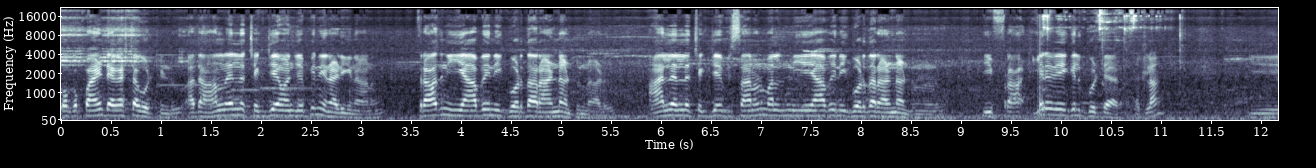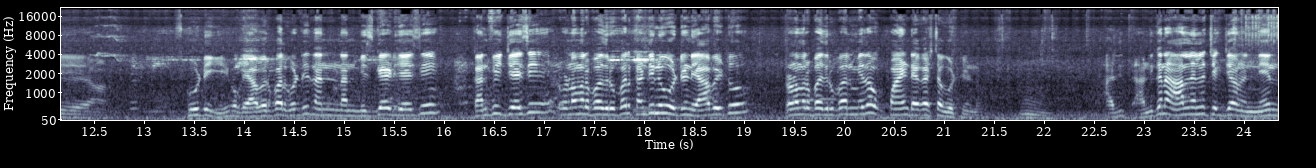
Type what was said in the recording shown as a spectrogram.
ఒక పాయింట్ ఎక్స్ట్రా కొట్టిండు. అది ఆన్లైన్లో చెక్ చేయమని చెప్పి నేను అడిగినాను. తర్వాత నీ యాభై నీకు కొడతారా అండి అంటున్నాడు. ఆన్లైన్లో చెక్ చేపిస్తానని మళ్ళీ నీ యాభై నీకు కొడతారా అండి అంటున్నాడు. ఈ ఫ్రా వేరే వెహికల్ కొట్టారు. ఎట్లా? ఈ స్కూటీకి ఒక యాభై రూపాయలు కొట్టి నన్ను నన్ను మిస్గైడ్ చేసి కన్ఫ్యూజ్ చేసి రెండు వందల పది రూపాయలు కంటిన్యూ కొట్టిండు. యాభై టు రెండు వందల పది రూపాయల మీద ఒక పాయింట్ ఎక్స్ట్రా కొట్టిండు. అది అందుకని ఆన్లైన్లో చెక్ చేయాలి. నేను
